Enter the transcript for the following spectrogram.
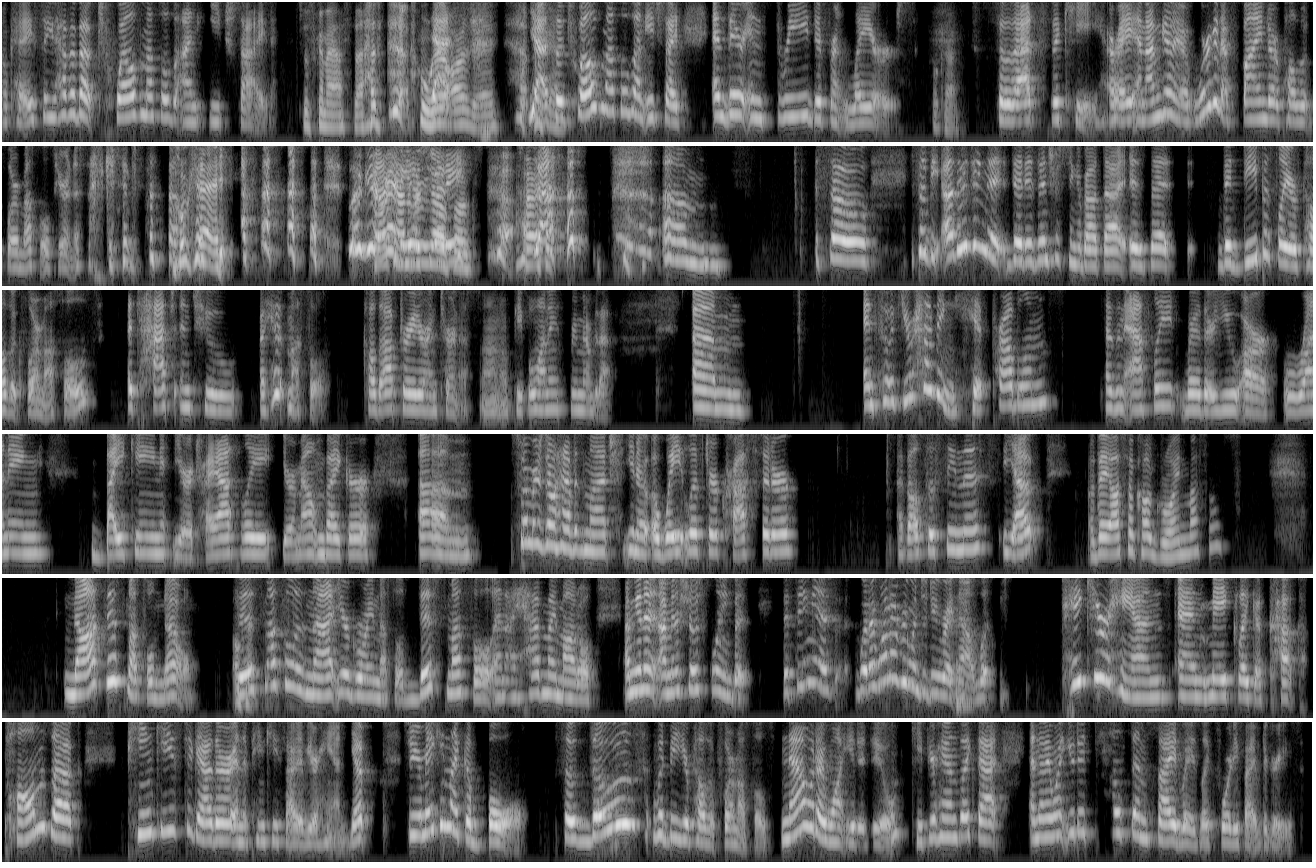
Okay, so you have about 12 muscles on each side. Just gonna ask that. Where yes. are they? yeah, okay. so 12 muscles on each side, and they're in three different layers. Okay. So that's the key. All right. And I'm gonna we're gonna find our pelvic floor muscles here in a second. okay. so get that ready, kind of a show, folks. Um, so, so the other thing that, that is interesting about that is that the deepest layer of pelvic floor muscles attach into a hip muscle called the obturator internus. I don't know if people want to remember that. Um, and so if you're having hip problems as an athlete, whether you are running, biking, you're a triathlete, you're a mountain biker, um, swimmers don't have as much, you know, a weightlifter, CrossFitter, I've also seen this. Yep. Are they also called groin muscles? Not this muscle, no. Okay. This muscle is not your groin muscle. This muscle, and I have my model. I'm gonna I'm gonna show Selene, but the thing is, what I want everyone to do right now, look, take your hands and make like a cup, palms up, pinkies together, and the pinky side of your hand. Yep. So you're making like a bowl. So those would be your pelvic floor muscles. Now, what I want you to do, keep your hands like that, and then I want you to tilt them sideways like 45 degrees.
